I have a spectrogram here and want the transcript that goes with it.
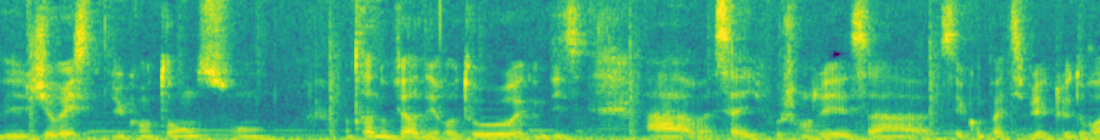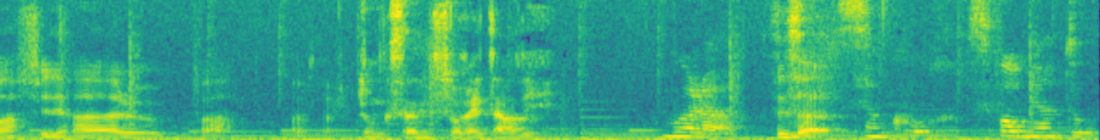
les juristes du canton sont en train de nous faire des retours et nous disent Ah, bah, ça, il faut changer, ça, c'est compatible avec le droit fédéral. Euh, Donc ça ne saurait tarder. Voilà. C'est ça. C'est en cours, c'est pour bientôt.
